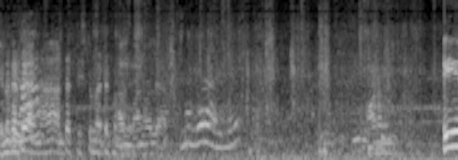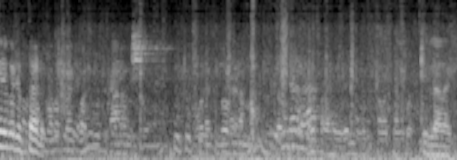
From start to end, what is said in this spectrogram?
ఎందుకంటే ఆయన అంత సిస్టమేటిక్ క్లియర్గా చెప్తాడు పిల్లలకి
